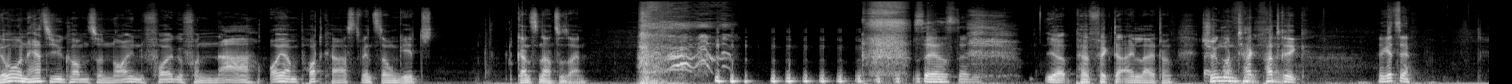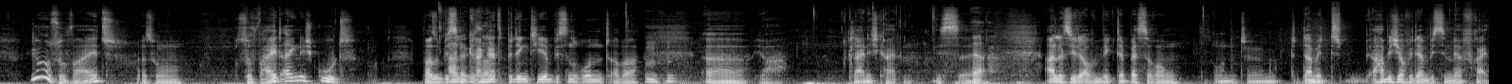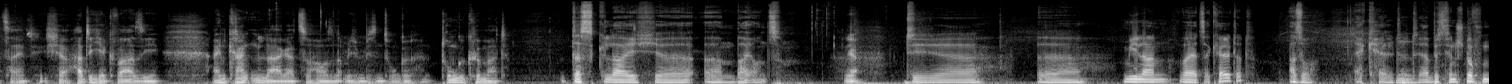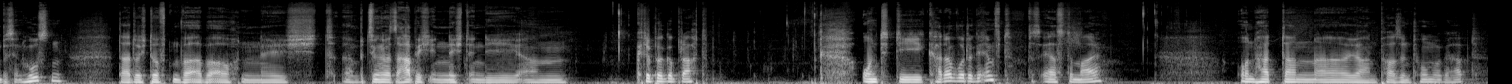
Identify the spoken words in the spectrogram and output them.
Hallo und herzlich willkommen zur neuen Folge von Nah, eurem Podcast, wenn es darum geht, ganz nah zu sein. Servus, Danny. Ja, perfekte Einleitung. Schönen guten Tag. Patrick. Wie geht's dir? Ja, soweit. Also, soweit eigentlich gut. War so ein bisschen Alle gesund? Mhm. krankheitsbedingt hier, ein bisschen rund, aber äh, ja, Kleinigkeiten. Ist äh, Ja. alles wieder auf dem Weg der Besserung. Und ähm, damit habe ich auch wieder ein bisschen mehr Freizeit. Ich hatte hier quasi ein Krankenlager zu Hause und habe mich ein bisschen drum, ge drum gekümmert. Das gleiche ähm, bei uns. Ja. Der äh, Milan war jetzt erkältet. Also erkältet. Mhm. Ja, ein bisschen Schnupfen, ein bisschen Husten. Dadurch durften wir aber auch nicht, äh, beziehungsweise habe ich ihn nicht in die ähm, Krippe gebracht. Und die Kada wurde geimpft, das erste Mal. Und hat dann äh, ja ein paar Symptome gehabt.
